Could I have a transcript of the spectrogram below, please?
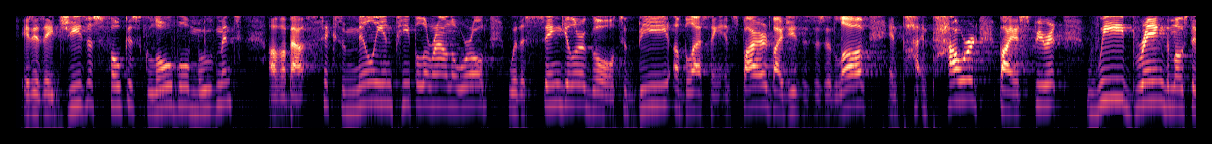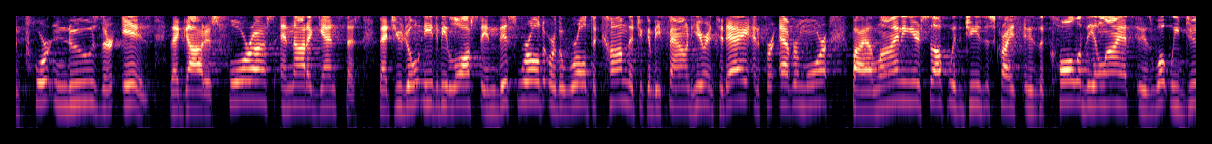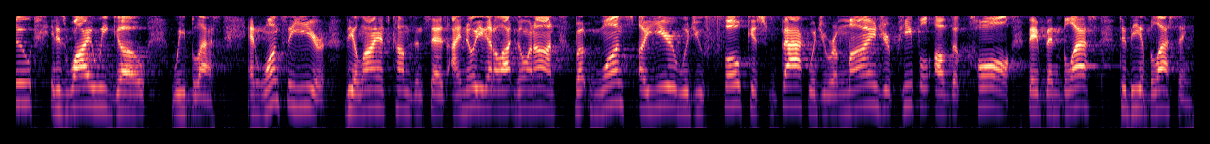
It is a Jesus focused global movement of about 6 million people around the world with a singular goal to be a blessing, inspired by Jesus' love and empowered by His Spirit. We bring the most important news there is that God is for us and not against us, that you don't need to be lost in this world or the world to come, that you can be found here and today and forevermore by aligning yourself with Jesus Christ. It is the call of the alliance, it is what we do, it is why we go we bless. And once a year, the Alliance comes and says, I know you got a lot going on, but once a year, would you focus back? Would you remind your people of the call? They've been blessed to be a blessing.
